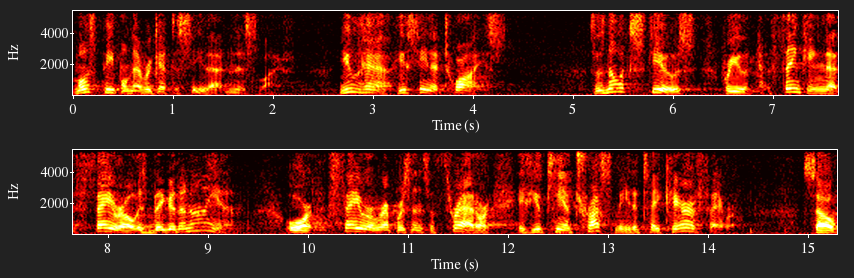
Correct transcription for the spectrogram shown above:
Most people never get to see that in this life. You have. You've seen it twice. So there's no excuse for you thinking that Pharaoh is bigger than I am. Or Pharaoh represents a threat. Or if you can't trust me to take care of Pharaoh. So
